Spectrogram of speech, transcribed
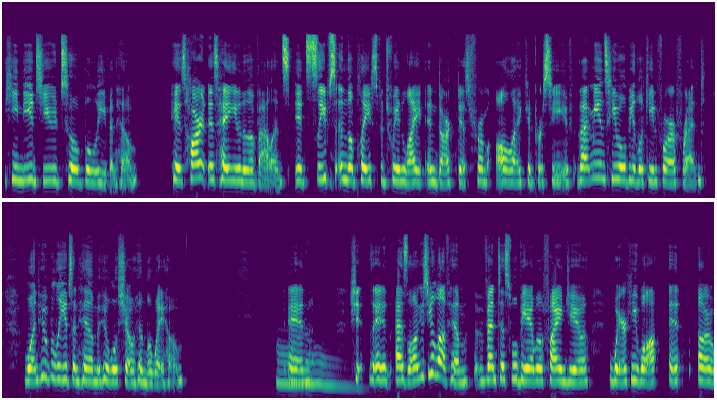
He needs you to believe in him. His heart is hanging in the balance. It sleeps in the place between light and darkness from all I can perceive. That means he will be looking for a friend. One who believes in him who will show him the way home. Oh, And no. She, and as long as you love him, Ventus will be able to find you where he walk, and, uh,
